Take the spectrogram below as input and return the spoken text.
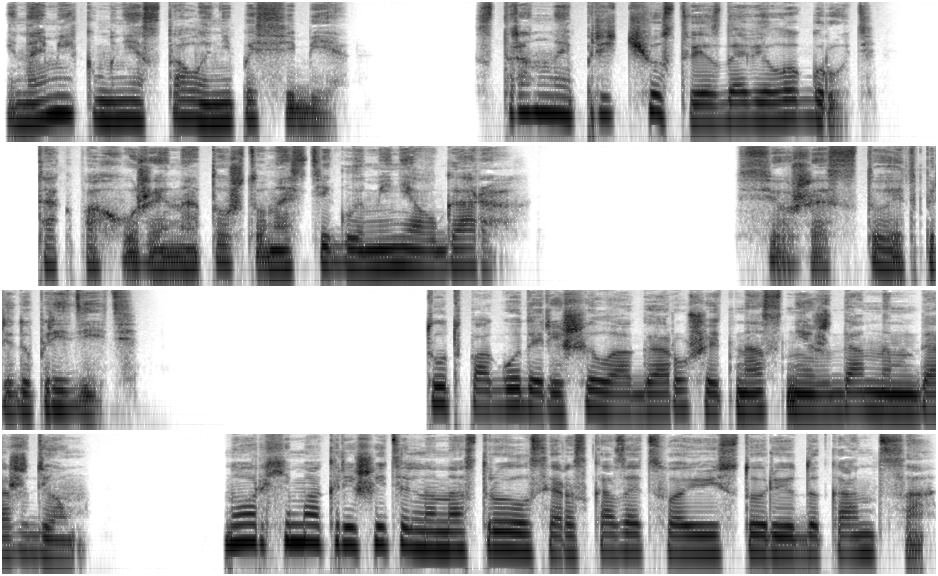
и на миг мне стало не по себе. Странное предчувствие сдавило грудь так похожее на то, что настигло меня в горах. Все же стоит предупредить. Тут погода решила огорушить нас нежданным дождем, но Архимаг решительно настроился рассказать свою историю до конца.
